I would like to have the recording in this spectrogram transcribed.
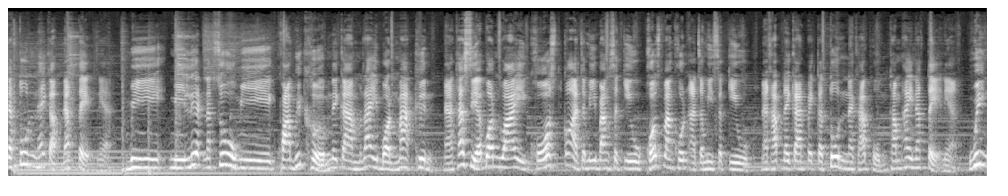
กระตุ้นให้กับนักเตะเนี่ยมีมีเลือดนักสู้ มีความพึกเขิมในการไล่บอลมากขึ้นนะ ถ้าเสียบอลไวโค้ชก็อาจจะมีบางสกิลโค้ชบางคนอาจจะมีสกิลนะครับในการไปกระตุ้นนะครับผมทำให้นักเตะเนี่ยวิ่ง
